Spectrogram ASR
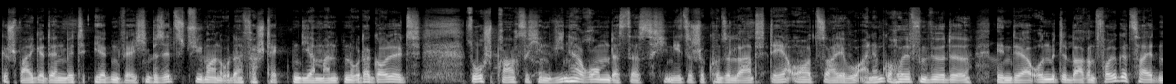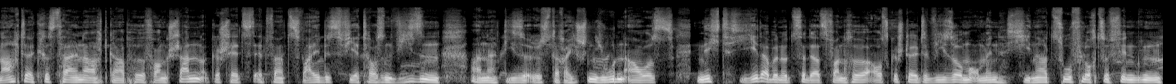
geschweige denn mit irgendwelchen Besitztümern oder versteckten Diamanten oder Gold. So sprach sich in Wien herum, dass dass das chinesische Konsulat der Ort sei, wo einem geholfen würde. In der unmittelbaren Folgezeit nach der Kristallnacht gab He Fengshan geschätzt etwa zwei bis 4.000 Wiesen an diese österreichischen Juden aus. Nicht jeder benutzte das von He ausgestellte Visum, um in China Zuflucht zu finden.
